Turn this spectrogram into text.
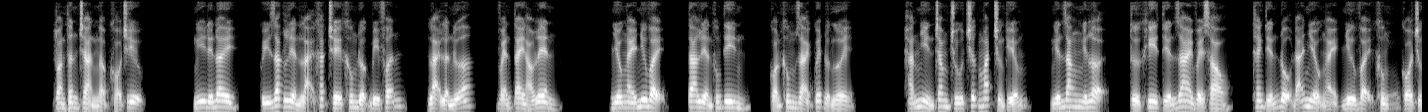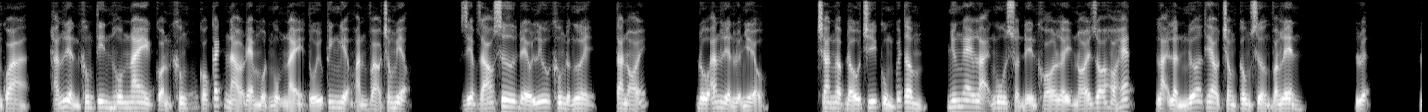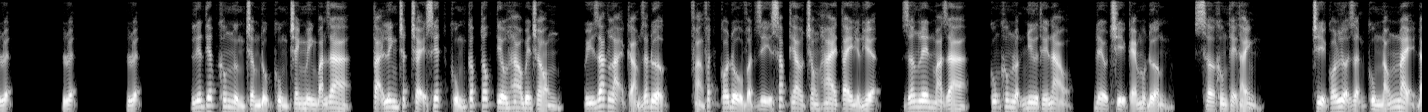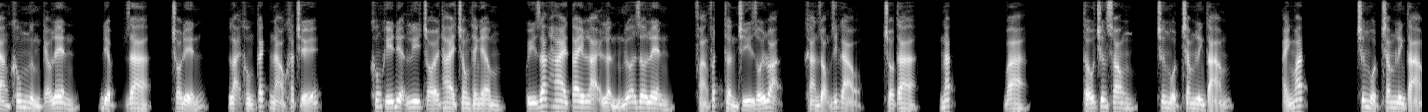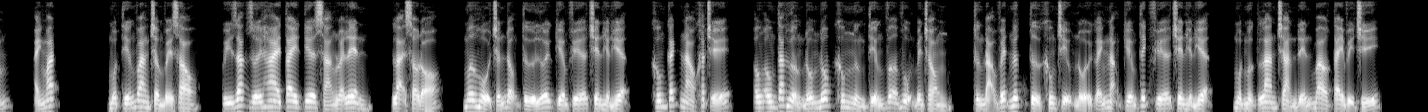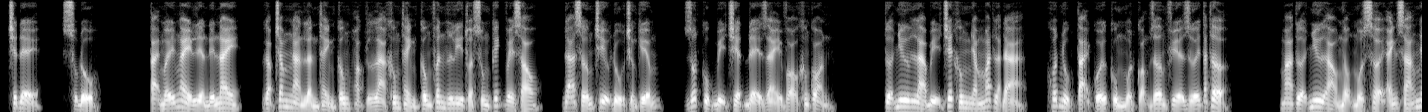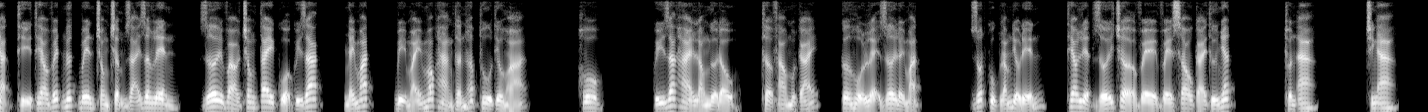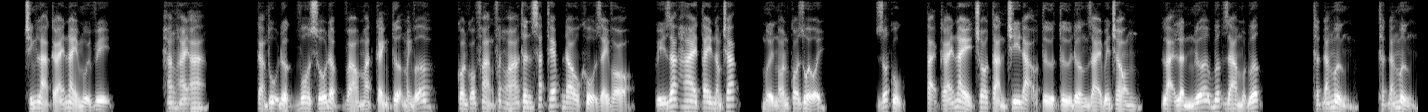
Toàn thân tràn ngập khó chịu. Nghĩ đến đây, quý giác liền lại khắc chế không được bi phẫn, lại lần nữa, vén tay áo lên. Nhiều ngày như vậy, ta liền không tin, còn không giải quyết được ngươi. Hắn nhìn chăm chú trước mắt trường kiếm, nghiến răng nghiến lợi, từ khi tiến giai về sau, thanh tiến độ đã nhiều ngày như vậy không có chứng qua, hắn liền không tin hôm nay còn không có cách nào đem một ngụm này túi kinh nghiệm ăn vào trong miệng. Diệp giáo sư đều lưu không được ngươi, ta nói. Đồ ăn liền luyện nhiều tràn ngập đấu trí cùng quyết tâm, nhưng nghe lại ngu xuẩn đến khó lấy nói rõ hò hét, lại lần nữa theo trong công xưởng vang lên. Luyện luyện luyện luyện. Liên tiếp không ngừng trầm đục cùng tranh minh bắn ra, tại linh chất chạy xiết cùng cấp tốc tiêu hao bên trong, quý giác lại cảm giác được, phảng phất có đồ vật gì sắp theo trong hai tay hiện hiện, dâng lên mà ra, cũng không luận như thế nào, đều chỉ kém một đường, sờ không thể thành. Chỉ có lửa giận cùng nóng này đang không ngừng kéo lên, điệp ra, cho đến, lại không cách nào khắc chế. Không khí điện ly chói thai trong thanh âm, quý giác hai tay lại lần nữa giơ lên, phảng phất thần trí rối loạn, khàn giọng rít đảo cho ta ba tấu chương xong chương một trăm linh tám ánh mắt chương một trăm linh tám ánh mắt một tiếng vang trầm về sau quý giác dưới hai tay tia sáng lóe lên lại sau đó mơ hồ chấn động từ lưỡi kiếm phía trên hiện hiện không cách nào khắc chế ông ông tác hưởng đôm đốp không ngừng tiếng vỡ vụn bên trong từng đạo vết nứt từ không chịu nổi gánh nặng kiếm tích phía trên hiện hiện một mực lan tràn đến bao tay vị trí chết để sụp đổ tại mấy ngày liền đến nay gặp trăm ngàn lần thành công hoặc là không thành công phân ly thuật xung kích về sau đã sớm chịu đủ trường kiếm rốt cục bị triệt để dày vò không còn tựa như là bị chết không nhắm mắt là đà khuất nhục tại cuối cùng một cọng rơm phía dưới tắt thở. Mà tựa như ảo mộng một sợi ánh sáng nhạt thì theo vết nứt bên trong chậm rãi dâng lên, rơi vào trong tay của quý giác, nháy mắt, bị máy móc hàng thần hấp thu tiêu hóa. Hô! Quý giác hài lòng ngửa đầu, thở phào một cái, cơ hồ lệ rơi đầy mặt. Rốt cục lắm điều đến, theo liệt giới trở về về sau cái thứ nhất. Thuần a. Chính a. Chính là cái này mùi vị. Hăng hai a. Cảm thụ được vô số đập vào mặt cảnh tượng mảnh vỡ, còn có phảng phất hóa thân sắt thép đau khổ dày vỏ quý giác hai tay nắm chắc, mười ngón có rối rốt cục, tại cái này cho tàn chi đạo từ từ đường dài bên trong, lại lần nữa bước ra một bước. Thật đáng mừng, thật đáng mừng.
